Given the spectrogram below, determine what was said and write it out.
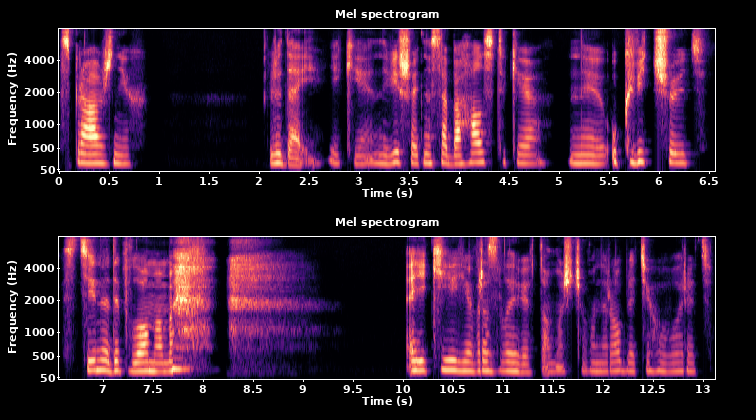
справжніх людей, які не вішають на себе галстуки, не уквітчують стіни дипломами, які є вразливі в тому, що вони роблять і говорять.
